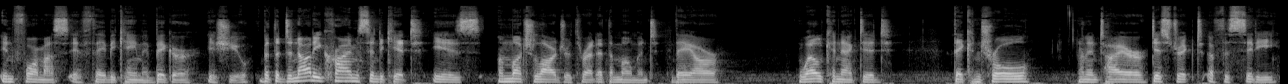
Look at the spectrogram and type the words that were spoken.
inform us if they became a bigger issue. But the Donati crime syndicate is a much larger threat at the moment. They are well connected. They control an entire district of the city,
